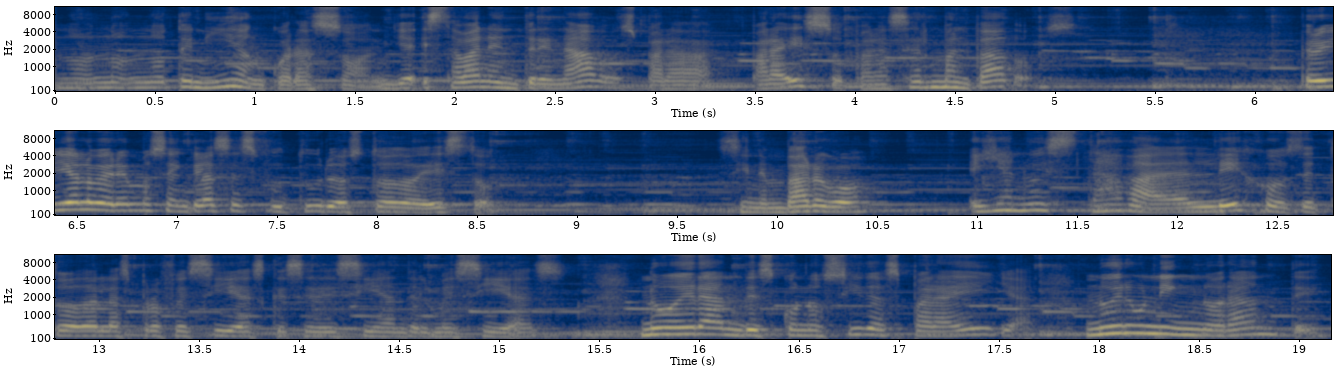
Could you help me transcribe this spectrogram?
no, no, no tenían corazón, ya estaban entrenados para, para eso, para ser malvados. Pero ya lo veremos en clases futuros todo esto. Sin embargo, ella no estaba lejos de todas las profecías que se decían del Mesías. No eran desconocidas para ella, no era un ignorante.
